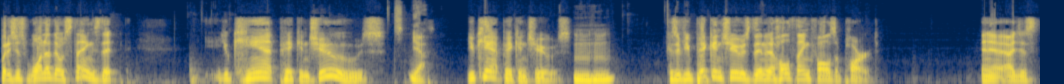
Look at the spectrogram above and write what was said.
But it's just one of those things that you can't pick and choose. Yeah. You can't pick and choose. Mm-hmm. Because if you pick and choose, then the whole thing falls apart. And I just,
